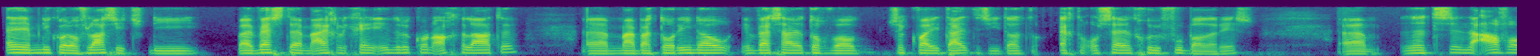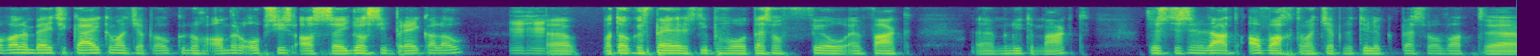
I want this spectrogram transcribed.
en je hebt Nicolo Vlasic, die bij West Ham eigenlijk geen indruk kon achterlaten. Eh, maar bij Torino in wedstrijden toch wel zijn kwaliteiten ziet. Dat het echt een ontzettend goede voetballer is. Ehm, het is in de aanval wel een beetje kijken, want je hebt ook nog andere opties als uh, Jossi Brekalo. Mhm. Uh, wat ook een speler is die bijvoorbeeld best wel veel en vaak uh, minuten maakt. Dus het is inderdaad afwachten, want je hebt natuurlijk best wel wat, uh,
